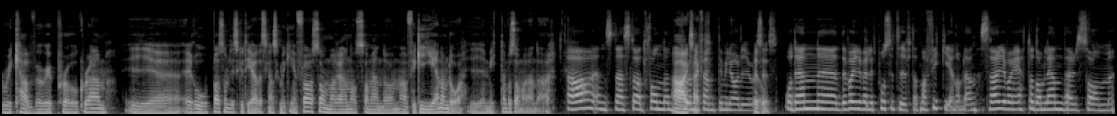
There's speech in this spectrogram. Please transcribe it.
Recovery Program i eh, Europa som diskuterades ganska mycket inför sommaren och som ändå man fick igenom då i mitten på sommaren där. Ja, en sån här stödfonden på ja, 450 miljarder euro. Precis. Och den, eh, det var ju väldigt positivt att man fick igenom den. Sverige var ju ett av de länder som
